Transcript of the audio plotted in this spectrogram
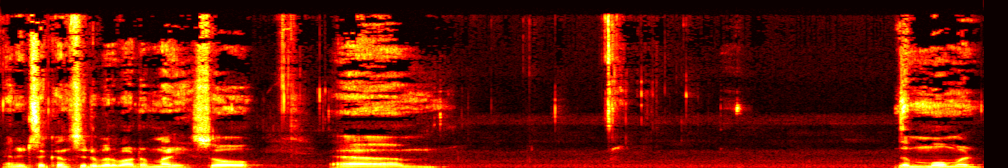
and it's a considerable amount of money. So. Um, the moment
